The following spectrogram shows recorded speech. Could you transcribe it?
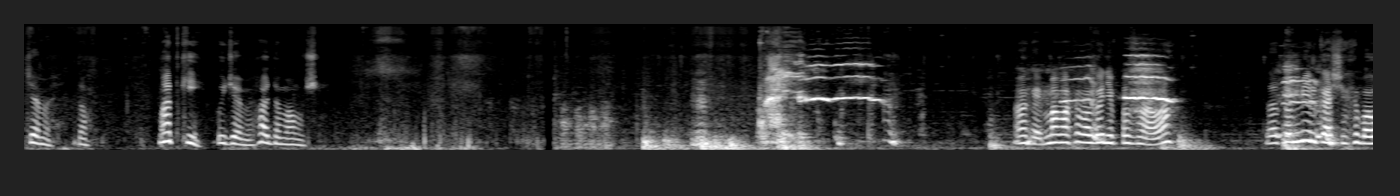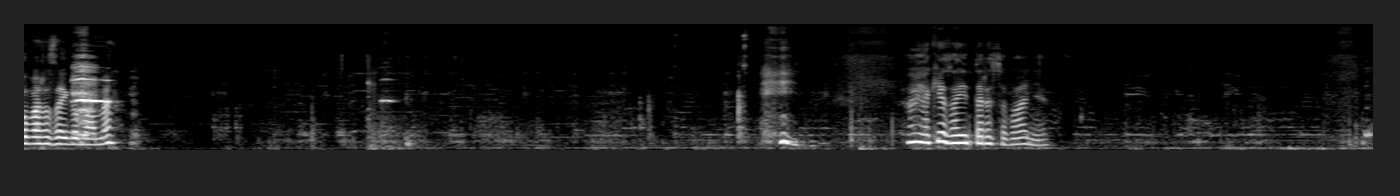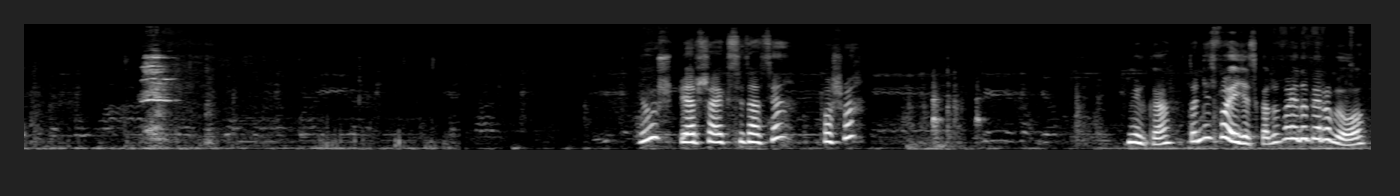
Idziemy do matki. Pójdziemy. Chodź do mamusi. Okej, mama chyba go nie poznała. Za to Milka się chyba uważa za jego mamę. A jakie zainteresowanie. Już pierwsza ekscytacja poszła? Milka, to nie twoje dziecko, to twoje dopiero było.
